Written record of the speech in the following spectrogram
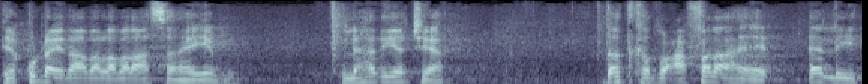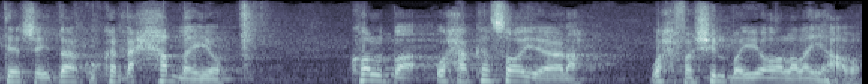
Dee qudhaydaaba labadaa sameeya buu ila had iyo jeer dadka ducafada ah ee liitee shaydaanku ka dhex hadlayo kolba waxa ka soo yeedha wax fashilmaya oo lala yaabo.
